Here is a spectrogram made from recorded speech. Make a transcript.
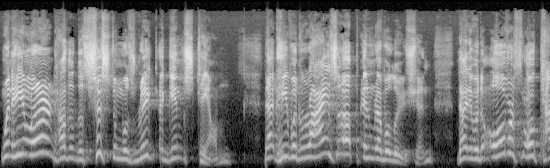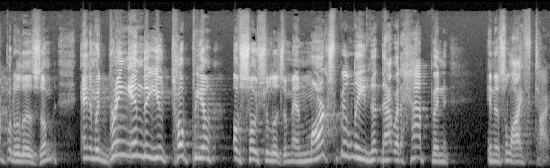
when he learned how that the system was rigged against him, that he would rise up in revolution, that he would overthrow capitalism, and it would bring in the utopia of socialism. And Marx believed that that would happen in his lifetime.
